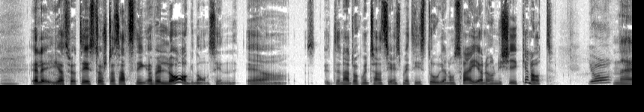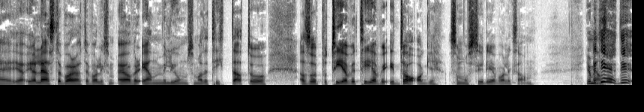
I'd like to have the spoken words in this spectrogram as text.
Mm. Eller jag tror att det är största satsning överlag någonsin. Eh, den här dokumentärserien som heter Historien om Sverige. Har ni hunnit kika något? Ja. Nej, jag, jag, läste bara att det var liksom över en miljon som hade tittat. Och alltså på tv-tv idag så måste ju det vara liksom Ja, men det, det,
